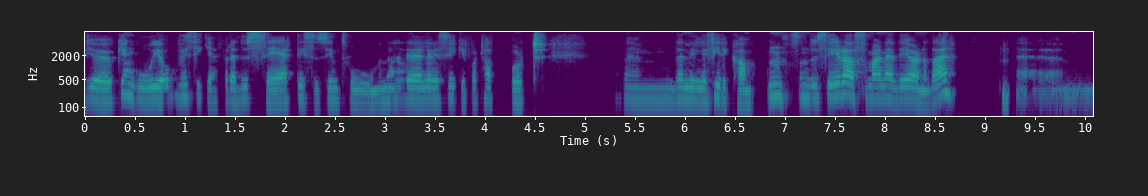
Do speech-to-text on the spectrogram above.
gjør jo ikke en god jobb hvis ikke jeg får redusert disse symptomene, eller hvis vi ikke får tatt bort um, den lille firkanten, som du sier, da, som er nede i hjørnet der. Um,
